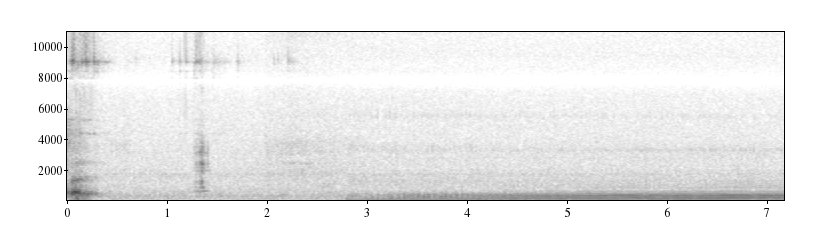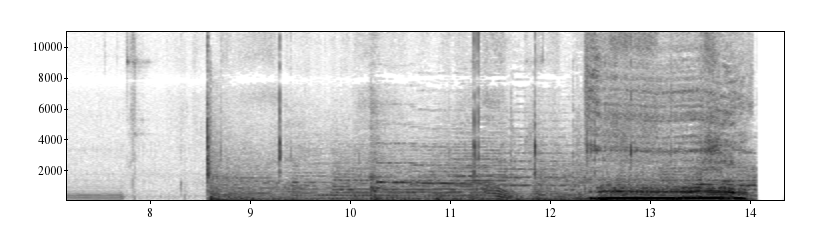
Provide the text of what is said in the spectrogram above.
about it.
